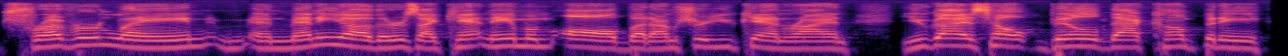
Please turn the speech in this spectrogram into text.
Trevor Lane and many others. I can't name them all, but I'm sure you can, Ryan. You guys helped build that company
